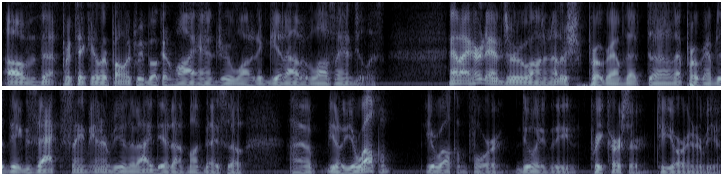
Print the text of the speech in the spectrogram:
of that particular poetry book and why Andrew wanted to get out of Los Angeles. And I heard Andrew on another program that uh, that program did the exact same interview that I did on Monday. So, uh, you know, you're welcome. You're welcome for doing the precursor to your interview.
